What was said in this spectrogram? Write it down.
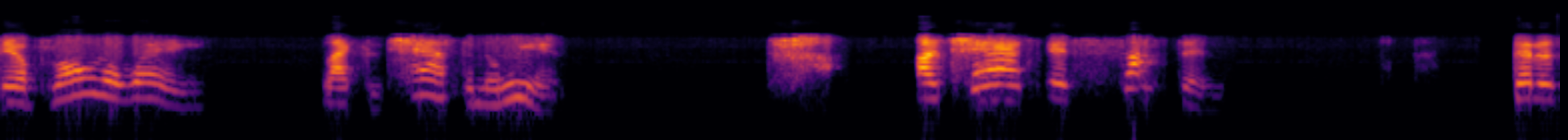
they're blown away like the chaff in the wind. A chaff is something that is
